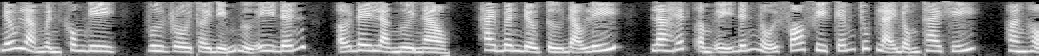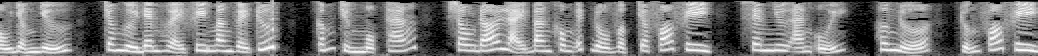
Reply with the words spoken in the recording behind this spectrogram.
nếu là mình không đi, vừa rồi thời điểm ngự y đến, ở đây là người nào, hai bên đều tự đạo lý, la hét ầm ĩ đến nỗi Phó Phi kém chút lại động thai khí, hoàng hậu giận dữ, cho người đem Huệ Phi mang về trước, cấm chừng một tháng, sau đó lại ban không ít đồ vật cho Phó Phi, xem như an ủi, hơn nữa, chuẩn Phó Phi,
